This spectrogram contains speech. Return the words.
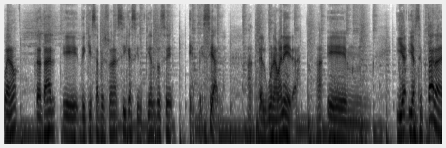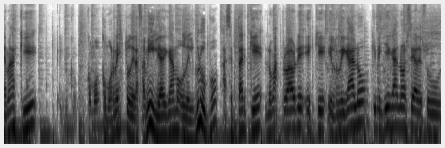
bueno, tratar eh, de que esa persona siga sintiéndose especial, ah, de alguna manera. ah, em, y, aceptar además que, eh, co- como, como resto de la familia, digamos, o del grupo, aceptar que lo más probable es que el regalo que les llega no sea de su,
